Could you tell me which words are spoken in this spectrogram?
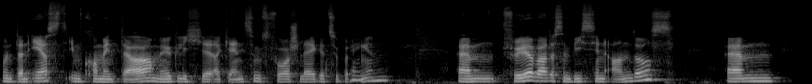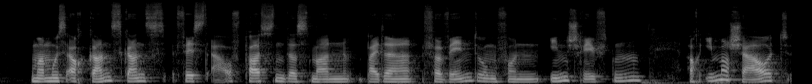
und dann erst im Kommentar mögliche Ergänzungsvorschläge zu bringen. Ähm, früher war das ein bisschen anders. Ähm, und man muss auch ganz, ganz fest aufpassen, dass man bei der Verwendung von Inschriften auch immer schaut,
